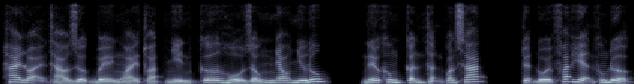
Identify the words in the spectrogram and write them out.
Hai loại thảo dược bề ngoài thoạt nhìn cơ hồ giống nhau như lúc, nếu không cẩn thận quan sát, tuyệt đối phát hiện không được,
